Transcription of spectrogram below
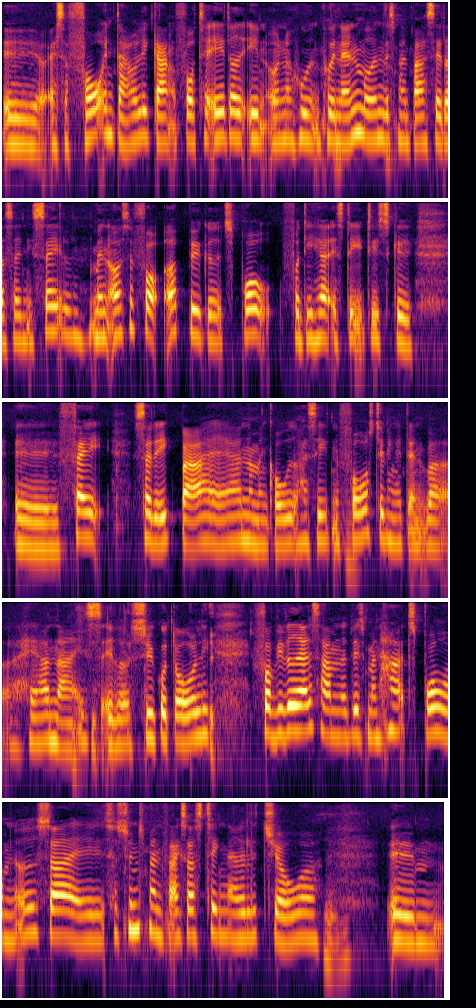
øh, altså får en daglig gang, får teateret ind under huden på en anden måde, end hvis man bare sætter sig ind i salen, men også får opbygget et sprog for de her æstetiske øh, fag, så det ikke bare er, når man går ud og har set en forestilling, at den var herre nice eller psyko dårlig. For vi ved alle sammen, at hvis man har et sprog om noget, så, øh, så synes man faktisk også, at tingene er lidt sjovere. Mm. Øhm,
